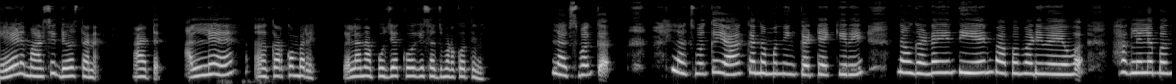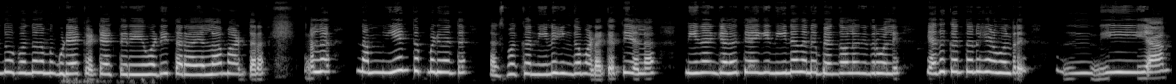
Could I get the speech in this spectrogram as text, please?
ಹೇಳಿ ಮಾಡಿಸಿ ದೇವಸ್ಥಾನ. ಆಯ್ತು. ಅಲ್ಲೇ ಆ, ಕರ್ಕೊಂಬರ್ರಿ ಎಲ್ಲ ನಾ ಪೂಜೆಗೆ ಹೋಗಿ ಸಜ್ಜು ಮಾಡ್ಕೊತೀನಿ. ಲಕ್ಷ್ಮಕ್ಕ ಲಕ್ಷ್ಮಕ್ಕ ಯಾಕ ನಮ್ಮನ್ನ ಹಿಂಗ್ ಕಟ್ಟಿ ಹಾಕಿರಿ? ನಾವ್ ಗಂಡ ಹೆಂಡತಿ ಏನ್ ಪಾಪ ಮಾಡಿವೆ ಯವ್ವ? ಹಗಲೆಲ್ಲ ಬಂದು ಬಂದು ನಮ್ಮ ಗುಡಿಯಾಗ ಕಟ್ಟಿ ಹಾಕ್ತಿರಿ. ಹೊಡಿತಾರ ಎಲ್ಲಾ ಮಾಡ್ತಾರ. ಅಲ್ಲ ನಮ್ ಏನ್ ತಪ್ಪು ಮಾಡಿವಿ ಅಂತ? ಲಕ್ಷ್ಮಕ್ಕ ನೀನು ಹಿಂಗ ಮಾಡಕತ್ತೀಯಲ್ಲ? ನೀನ ಗೆಳತಿಯಾಗಿ ನೀನ ನನಗೆ ಬೆಂಗಾಲ ನಿಂದ್ರವಲ್ಲಿ ಎದಕ್ಕಂತಾನು ನೀ ಯಾಕ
